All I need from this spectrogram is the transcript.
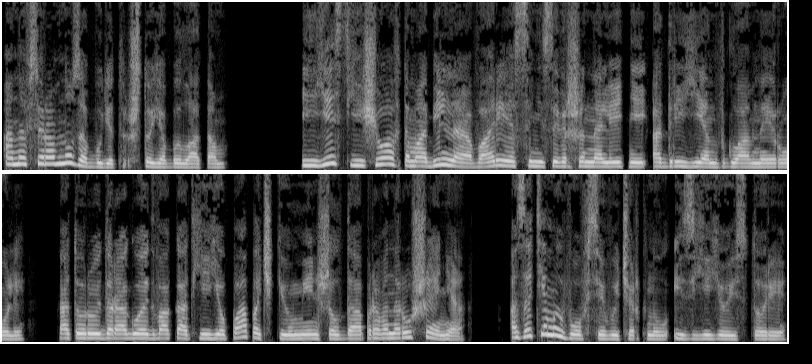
Она все равно забудет, что я была там». И есть еще автомобильная авария с несовершеннолетней Адриен в главной роли, которую дорогой адвокат ее папочки уменьшил до правонарушения, а затем и вовсе вычеркнул из ее истории,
